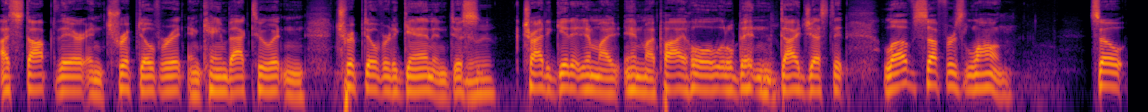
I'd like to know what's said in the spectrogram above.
I stopped there and tripped over it and came back to it and tripped over it again and just tried to get it in my in my pie hole a little bit and digest it. Love suffers long. So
